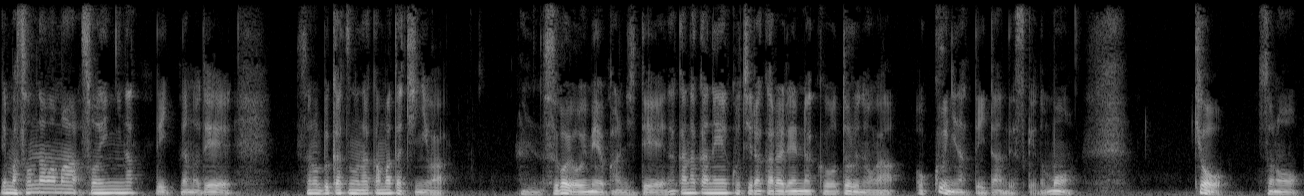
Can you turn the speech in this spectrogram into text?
で、まあそんなまま疎遠になっていったので、その部活の仲間たちには、うん、すごい負い目を感じて、なかなかね、こちらから連絡を取るのが億劫になっていたんですけども、今日、その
